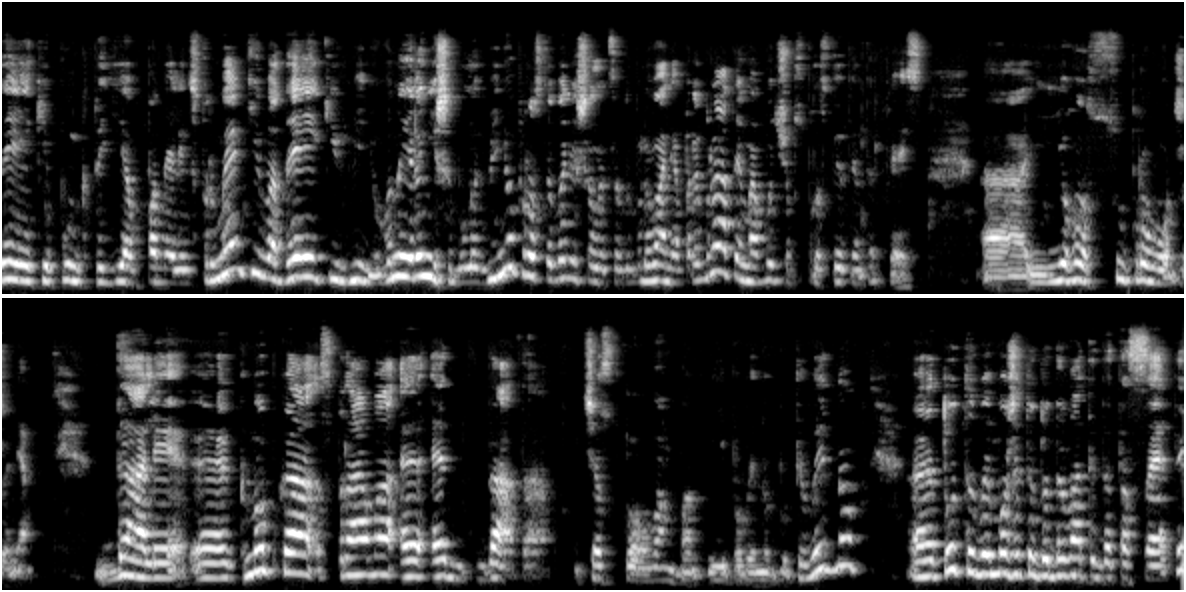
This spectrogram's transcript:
деякі пункти є в панелі інструментів, а деякі в меню. Вони і раніше були в меню, просто вирішили це дублювання прибрати, мабуть, щоб спростити інтерфейс е, його супроводження. Далі е, кнопка справа е, Add Data. Частково вам, її повинно бути видно. Е, Тут ви можете додавати датасети.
